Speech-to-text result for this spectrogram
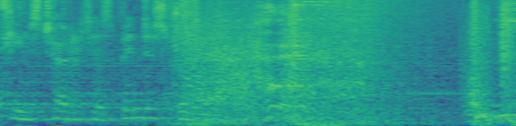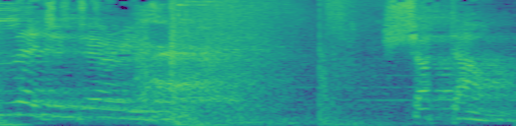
team's turret has been destroyed. Legendary. Shut down.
